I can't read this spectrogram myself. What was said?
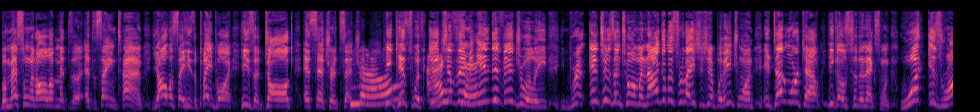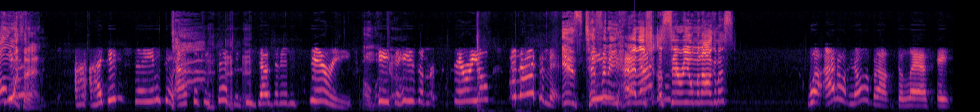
But messing with all of them at the at the same time, y'all would say he's a playboy, he's a dog, etc., etc. No, he gets with each I of them said- individually, re- enters into a monogamous relationship with each one. It doesn't work out. He goes to the next one. What is wrong with that? I, I didn't say anything. I simply said that he does it in series. Oh my he's, God. he's a serial monogamist. Is Tiffany Haddish a serial monogamist? Well, I don't know about the last eight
